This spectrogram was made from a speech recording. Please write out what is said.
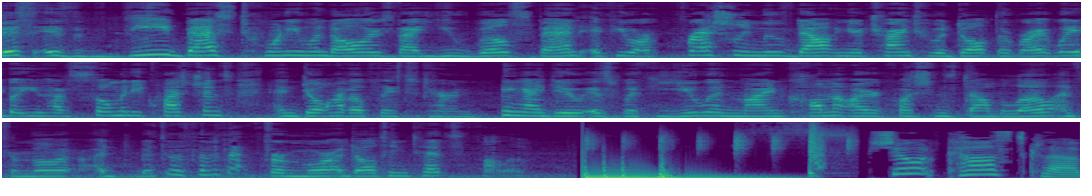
This is the best $21 that you will spend if you are freshly moved out and you're trying to adult the right way, but you have so many questions and don't have a place to turn. The thing I do is with you in mind, comment all your questions down below and for more, for more adulting tips, follow. Short Cast Club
